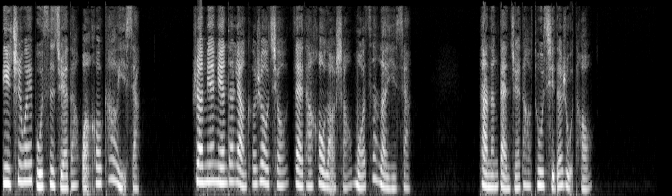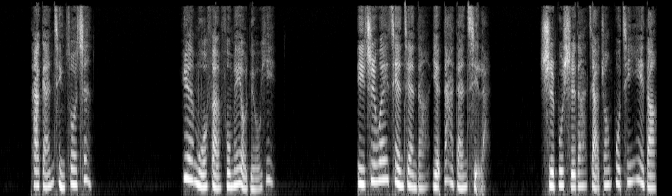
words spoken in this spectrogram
李志威不自觉地往后靠一下，软绵绵的两颗肉球在他后脑勺磨蹭了一下。他能感觉到凸起的乳头，他赶紧坐正。岳母仿佛没有留意。李志威渐渐的也大胆起来，时不时的假装不经意的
